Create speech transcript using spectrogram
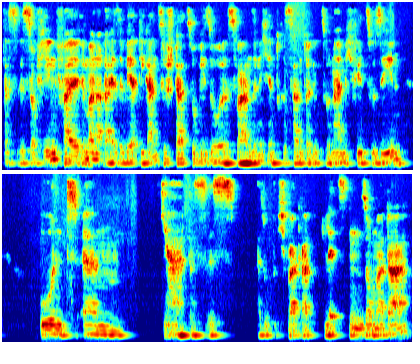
das ist auf jeden Fall immer eine Reise wert. Die ganze Stadt sowieso ist wahnsinnig interessant. Da gibt es unheimlich viel zu sehen. Und ähm, ja, das ist, also ich war gerade letzten Sommer da.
